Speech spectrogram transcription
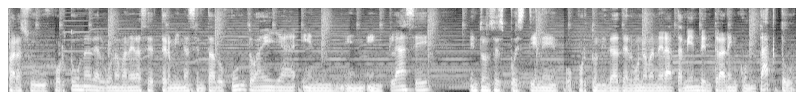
para su fortuna, de alguna manera se termina sentado junto a ella en, clase. Entonces, pues tiene oportunidad de alguna manera también de entrar en contacto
